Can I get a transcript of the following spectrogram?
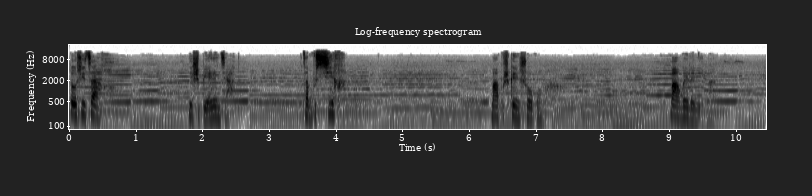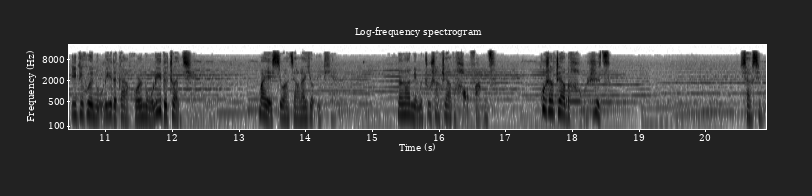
东西再好，也是别人家的，咱不稀罕。妈不是跟你说过吗？妈为了你们，一定会努力的干活，努力的赚钱。妈也希望将来有一天，能让你们住上这样的好房子，过上这样的好日子。相信吧？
